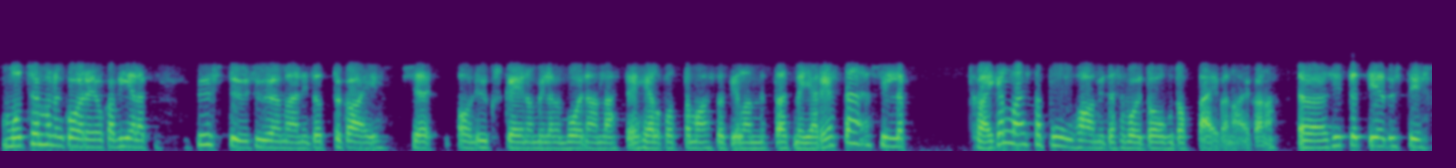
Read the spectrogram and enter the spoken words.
Mutta semmoinen koira, joka vielä pystyy syömään, niin totta kai se on yksi keino, millä me voidaan lähteä helpottamaan sitä tilannetta, että me järjestetään sille kaikenlaista puuhaa, mitä se voi touhuta päivän aikana. Sitten tietysti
